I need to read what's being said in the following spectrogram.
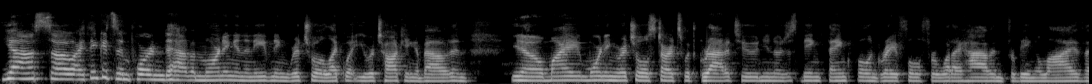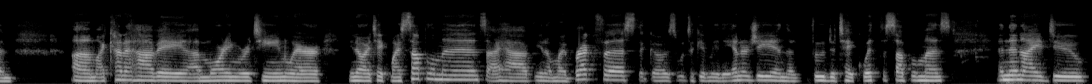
Yeah so i think it's important to have a morning and an evening ritual like what you were talking about. And you know my morning ritual starts with gratitude you know just being thankful and grateful for what i have and for being alive. And um, I kind of have a, a, morning routine where, you know, I take my supplements. I have, you know, my breakfast that goes to give me the energy and the food to take with the supplements. And then I do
